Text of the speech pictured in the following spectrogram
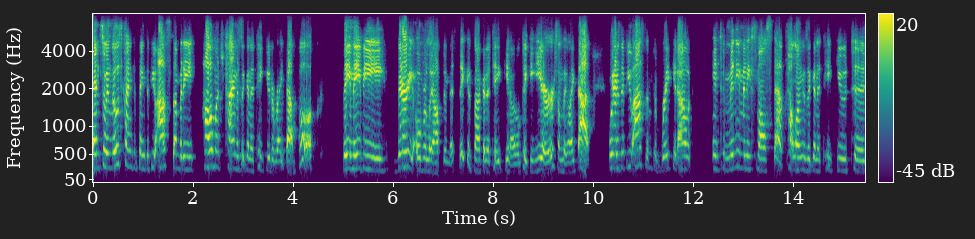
And so in those kinds of things, if you ask somebody how much time is it going to take you to write that book, they may be very overly optimistic. It's not going to take, you know, it'll take a year or something like that. Whereas if you ask them to break it out into many, many small steps, how long is it going to take you to,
